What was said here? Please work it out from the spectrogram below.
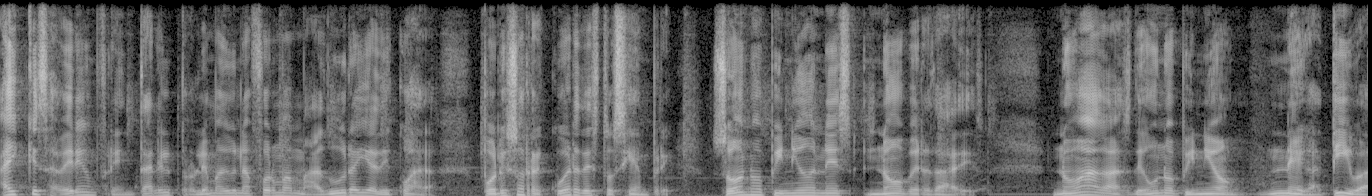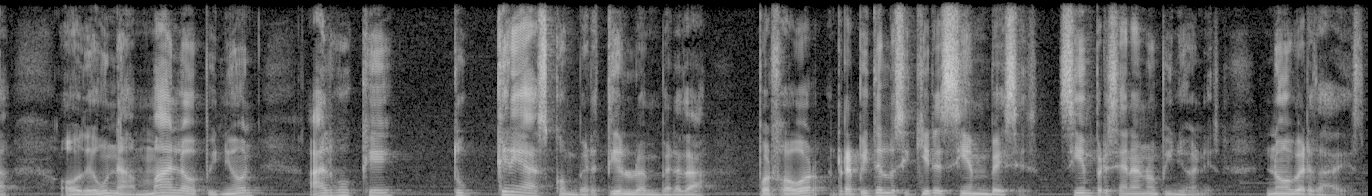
hay que saber enfrentar el problema de una forma madura y adecuada. Por eso recuerda esto siempre, son opiniones, no verdades. No hagas de una opinión negativa o de una mala opinión algo que tú creas convertirlo en verdad. Por favor, repítelo si quieres 100 veces. Siempre serán opiniones, no verdades.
